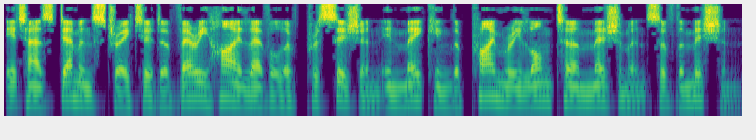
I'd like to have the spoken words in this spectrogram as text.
It has demonstrated a very high level of precision in making the primary long-term measurements of the mission.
